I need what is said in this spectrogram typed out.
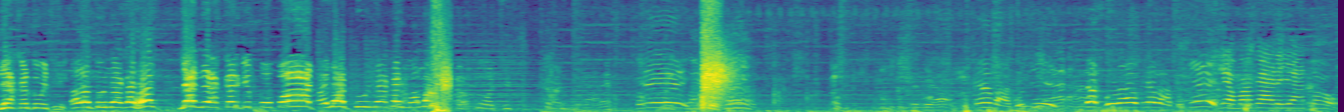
નેકર તું. અરે તું લે નેકર કી પોપટ! અલ્યા તું ના મામા. એ! બાબુજી લે થોડા આપણે બાબુજી એટલે વગાડી આ તો.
